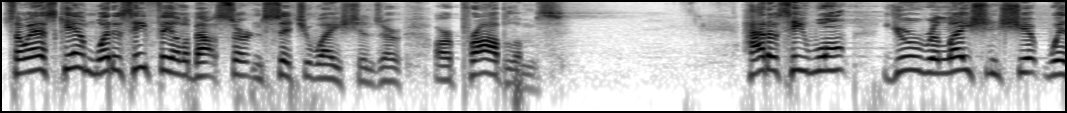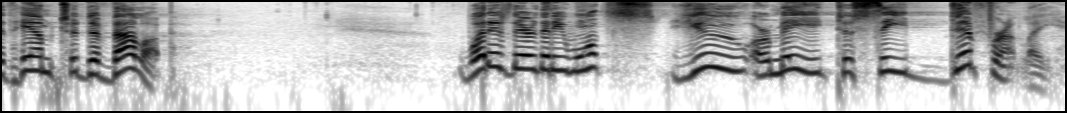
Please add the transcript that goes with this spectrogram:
So ask Him, what does He feel about certain situations or, or problems? How does He want your relationship with Him to develop? What is there that He wants you or me to see differently?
